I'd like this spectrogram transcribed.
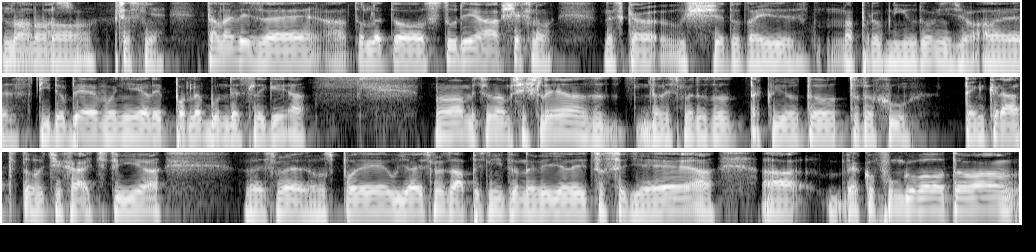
no, no, no, přesně, televize a tohleto studia, všechno. Dneska už je to tady na podobný úrovni, že jo, ale v té době oni jeli podle Bundesligy a no a my jsme tam přišli a dali jsme do toho takového toho trochu tenkrát toho čecháčství a Dali jsme do hospody, udělali jsme zápisní, to nevěděli, co se děje a, a jako fungovalo to a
